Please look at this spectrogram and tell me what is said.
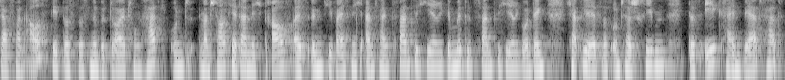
davon ausgeht, dass das eine Bedeutung hat. Und man schaut ja dann nicht drauf als irgendwie, weiß nicht, Anfang 20-Jährige, Mitte 20-Jährige und denkt, ich habe hier jetzt was unterschrieben, das eh keinen Wert hat,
